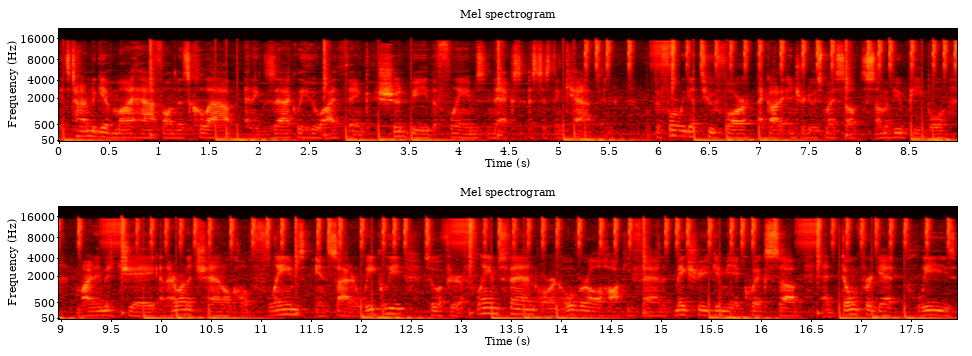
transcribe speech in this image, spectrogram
it's time to give my half on this collab and exactly who I think should be the Flames' next assistant captain. But before we get too far, I gotta introduce myself to some of you people. My name is Jay, and I run a channel called Flames Insider Weekly. So if you're a Flames fan or an overall hockey fan, make sure you give me a quick sub. And don't forget, please,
